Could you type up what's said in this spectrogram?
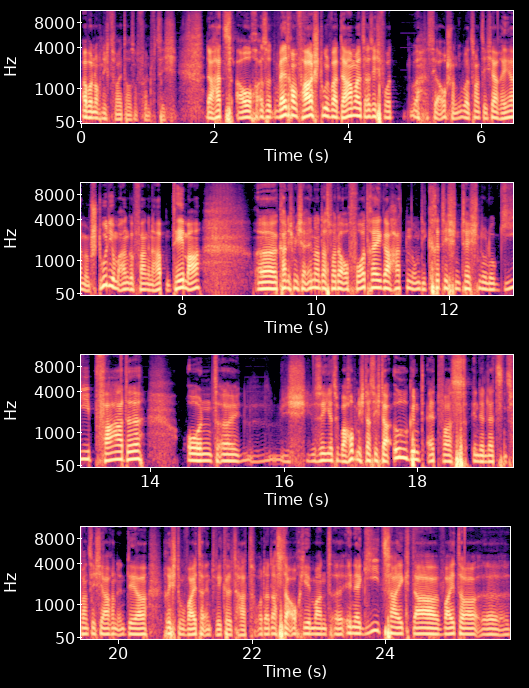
aber noch nicht 2050. Da hat es auch, also Weltraumfahrstuhl war damals, als ich vor, das ist ja auch schon über 20 Jahre her, mit dem Studium angefangen habe, ein Thema. Äh, kann ich mich erinnern, dass wir da auch Vorträge hatten um die kritischen Technologiepfade und äh, ich sehe jetzt überhaupt nicht, dass sich da irgendetwas in den letzten 20 Jahren in der Richtung weiterentwickelt hat oder dass da auch jemand äh, Energie zeigt, da weiter äh,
